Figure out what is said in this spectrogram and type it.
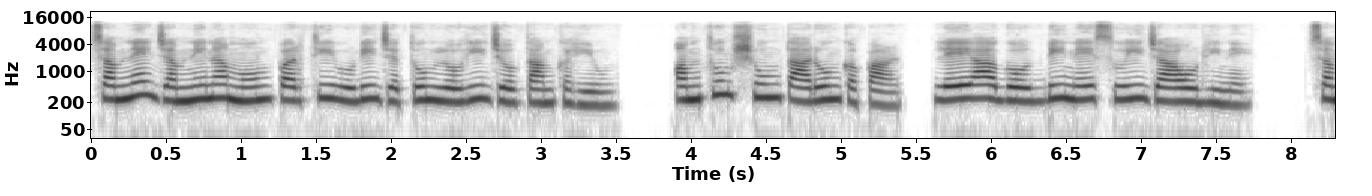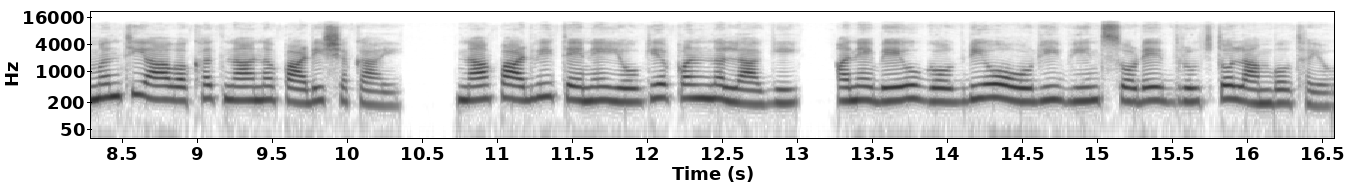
સમને જમનીના મોમ પરથી ઉડી જતું લોહી જોતામ કહ્યું, અમથું, શું તારું કપાળ? લે આ ગોદડીને સૂઈ જા ઢીને સમનથી આ વખત ના ન પાડી શકાય. ના પાડવી તેને યોગ્ય પણ ન લાગી અને બેઉ ગોદડીઓ ઓઢી ભીંત સોડે ધ્રુજતો લાંબો થયો.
